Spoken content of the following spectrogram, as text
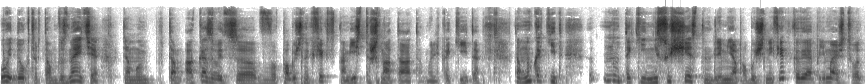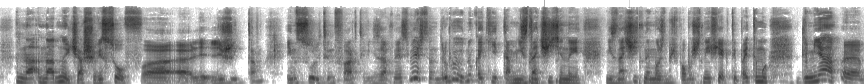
ой, доктор, там, вы знаете, там, там оказывается, в побочных эффектах там есть тошнота, там, или какие-то, там, ну, какие-то, ну, такие несущественные для меня побочные эффекты, когда я понимаю, что вот на, на одной чаше весов э, э лежит там инсульт, инфаркт и внезапная смерть, а на другой, ну, какие-то там незначительные, незначительные, может быть, побочные эффекты. Поэтому для меня э,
